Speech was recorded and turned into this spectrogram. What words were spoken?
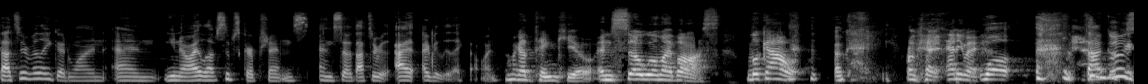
That's a really good one. And, you know, I love subscriptions. And so that's a really, I, I really like that one. Oh my God, thank you. And so will my boss. Look out. okay. Okay. Anyway. Well, that goes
